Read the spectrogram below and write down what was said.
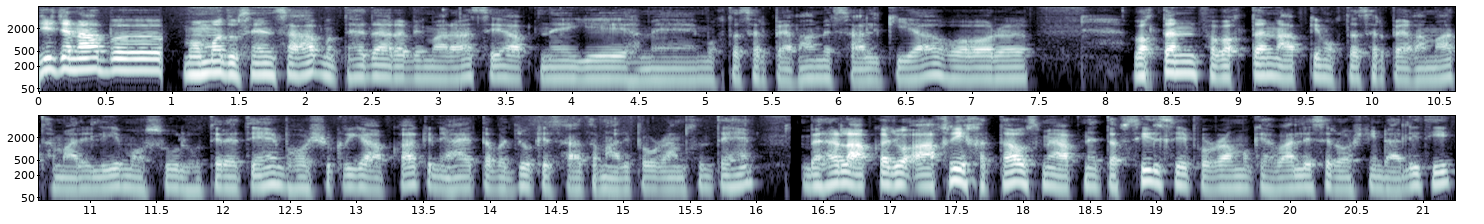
جی جناب، محمد حسین صاحب، متحدہ عرب امارات سے آپ نے یہ ہمیں مختصر پیغام ارسال کیا اور وقتاً فوقتاً آپ کے مختصر پیغامات ہمارے لیے موصول ہوتے رہتے ہیں۔ بہت شکریہ آپ کا کہ نہایت توجہ کے ساتھ ہمارے پروگرام سنتے ہیں۔ بہرحال آپ کا جو آخری خط تھا، اس میں آپ نے تفصیل سے پروگراموں کے حوالے سے روشنی ڈالی تھی،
